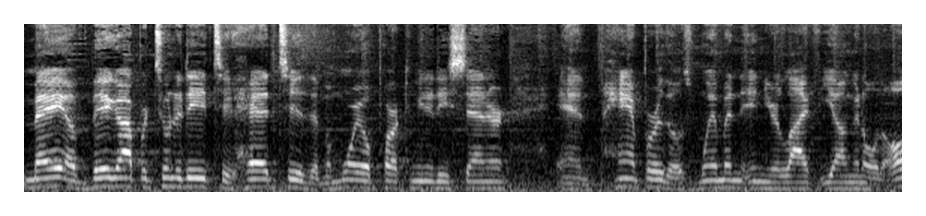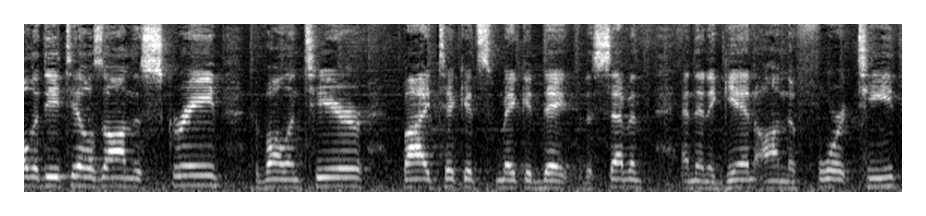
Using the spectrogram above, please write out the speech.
May, a big opportunity to head to the Memorial Park Community Center and pamper those women in your life, young and old. All the details on the screen to volunteer, buy tickets, make a date for the 7th, and then again on the 14th.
